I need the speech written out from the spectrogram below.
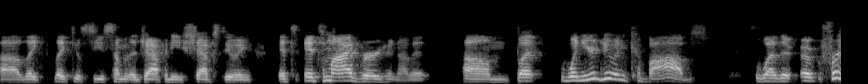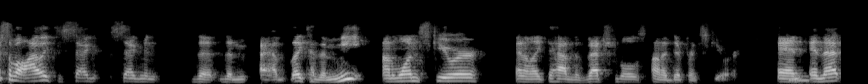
uh, like, like you'll see some of the Japanese chefs doing. It's, it's my version of it. Um, but when you're doing kebabs, whether, uh, first of all, I like to seg- segment the, the, I like to have the meat on one skewer and I like to have the vegetables on a different skewer. And, mm-hmm. and that,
